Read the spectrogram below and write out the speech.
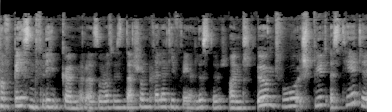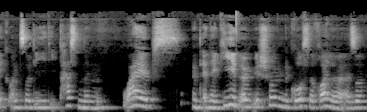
auf Besen fliegen können oder sowas. Wir sind da schon relativ realistisch. Und irgendwo spielt Ästhetik und so die, die passenden Vibes und Energien irgendwie schon eine große Rolle. Also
